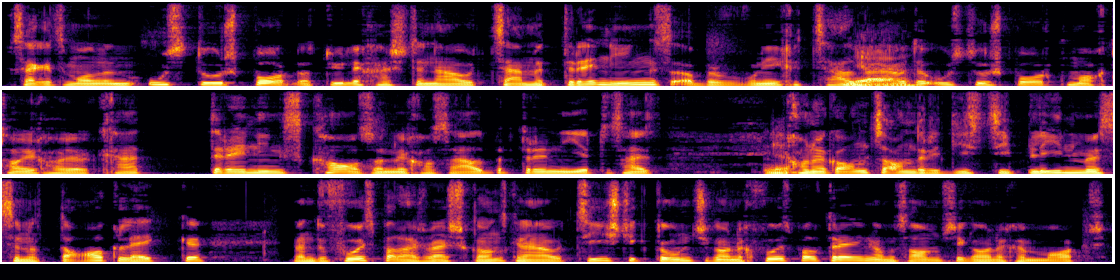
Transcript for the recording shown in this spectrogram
ich sage jetzt mal, im Austauschsport, natürlich hast du dann auch zusammen Trainings, aber wo ich jetzt selber Ja. auch den Austauschsport gemacht habe, ich habe ja keine Trainings gehabt, sondern ich habe selber trainiert. Das heisst, Ja. ich habe eine ganz andere Disziplin müssen an den Tag legen. Wenn du Fußball hast, weißt du ganz genau, Dienstag, Donnerstag habe ich Fußballtraining, am Samstag habe ich einen Match.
